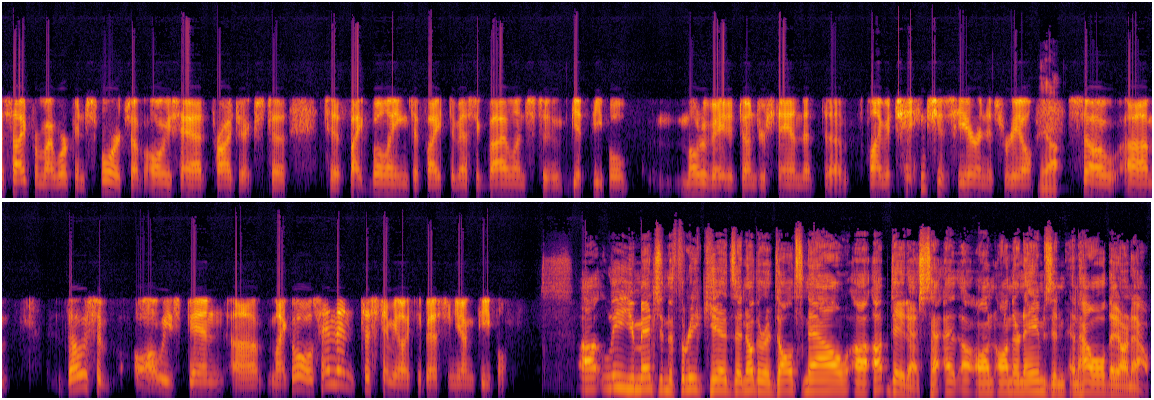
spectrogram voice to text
aside from my work in sports, I've always had projects to to fight bullying, to fight domestic violence, to get people motivated to understand that uh, climate change is here and it's real. Yeah. So um, those have always been uh, my goals, and then to stimulate the best in young people. Uh, Leigh, you mentioned the three kids. I know they're adults now. Uh, update us uh, on on their names and, and how old they are now.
